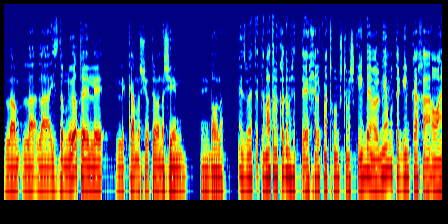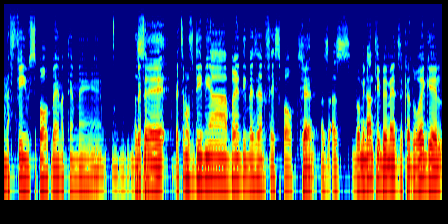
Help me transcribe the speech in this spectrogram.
להזדמנויות האלה לכמה שיותר אנשים אה, בעולם. אז באמת, אתה אמרת מקודם שאת אה, חלק מהתחומים שאתם משקיעים בהם, אבל מי המותגים ככה, או הענפים, ספורט, בהם אתם אה, בעצם, בעצם עובדים, מי הברנדים באיזה ענפי ספורט? כן, אז, אז דומיננטי באמת זה כדורגל,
